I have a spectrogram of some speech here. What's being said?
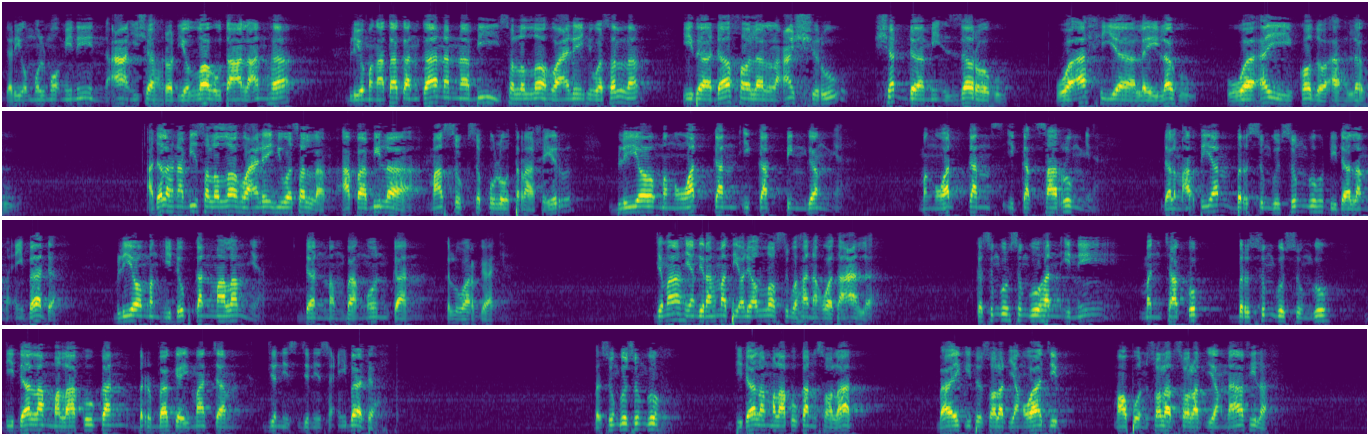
dari Ummul Mukminin Aisyah radhiyallahu taala anha beliau mengatakan kana Nabi sallallahu alaihi wasallam idza dakhala al-ashru shadda mi'zarahu wa ahya lailahu wa aiqadha ahlahu. Adalah Nabi sallallahu alaihi wasallam apabila masuk sepuluh terakhir beliau menguatkan ikat pinggangnya menguatkan ikat sarungnya dalam artian bersungguh-sungguh di dalam ibadah beliau menghidupkan malamnya dan membangunkan keluarganya Jemaah yang dirahmati oleh Allah Subhanahu wa taala. Kesungguh-sungguhan ini mencakup bersungguh-sungguh di dalam melakukan berbagai macam jenis-jenis ibadah. Bersungguh-sungguh di dalam melakukan solat, baik itu solat yang wajib maupun solat-solat yang nafilah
